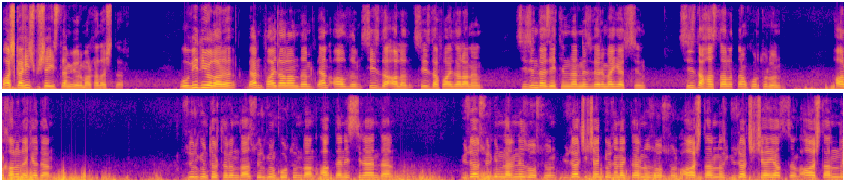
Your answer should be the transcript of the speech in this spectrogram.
başka hiçbir şey istemiyorum arkadaşlar. Bu videoları ben faydalandım, ben aldım. Siz de alın, siz de faydalanın. Sizin de zeytinleriniz verime geçsin. Siz de hastalıktan kurtulun. Halkalı lekeden, sürgün tırtılından, sürgün kurtundan, Akdeniz sineğinden, güzel sürgünleriniz olsun, güzel çiçek gözenekleriniz olsun, ağaçlarınız güzel çiçeğe yatsın, ağaçlarınız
